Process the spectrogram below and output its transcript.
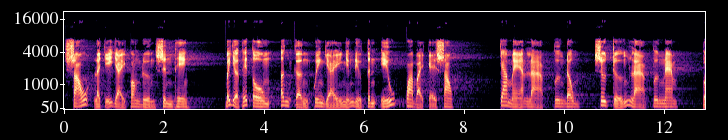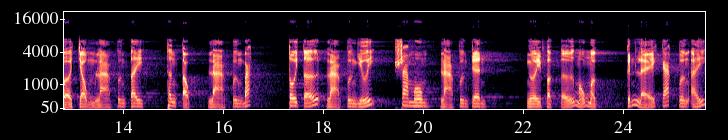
Sáu là chỉ dạy con đường sinh thiên bây giờ thế tôn ân cần khuyên dạy những điều tinh yếu qua bài kệ sau. Cha mẹ là phương đông, sư trưởng là phương nam, vợ chồng là phương tây, thân tộc là phương bắc. Tôi tớ là phương dưới, sa môn là phương trên. Người phật tử mẫu mực, kính lễ các phương ấy,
